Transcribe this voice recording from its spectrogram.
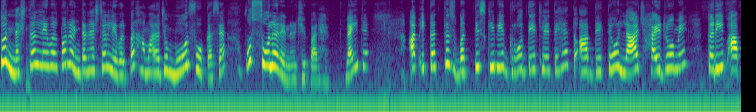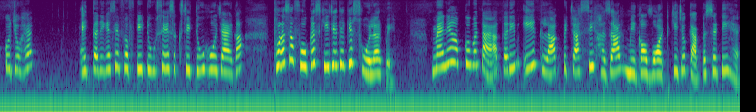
तो नेशनल लेवल पर इंटरनेशनल लेवल पर हमारा जो मोर फोकस है, वो सोलर एनर्जी पर है राइट है? अब इकतीस बत्तीस की भी ग्रोथ देख लेते हैं तो आप देखते हो लार्ज हाइड्रो में करीब आपको जो है एक तरीके से 52 से 62 हो जाएगा। थोड़ा सा फोकस कीजिए, देखिए सोलर पे। मैंने आपको बताया, करीब एक लाख पचासी हज़ार मेगावाट की जो कैपेसिटी है,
